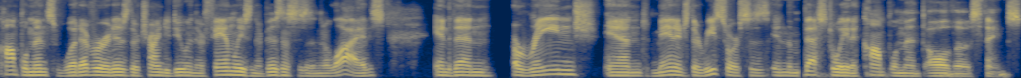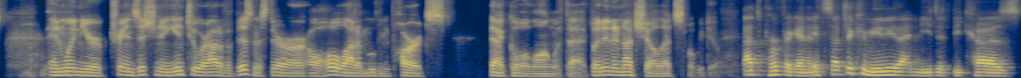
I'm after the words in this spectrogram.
complements whatever it is they're trying to do in their families and their businesses and their lives and then arrange and manage their resources in the best way to complement all those things. And when you're transitioning into or out of a business, there are a whole lot of moving parts that go along with that. But in a nutshell, that's what we do. That's perfect. And it's such a community that needs it because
